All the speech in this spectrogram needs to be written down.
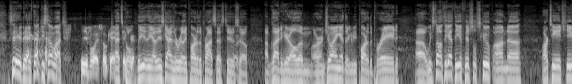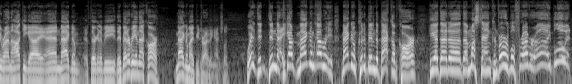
See you, Dave. Thank you so much. See you, boys. Okay, That's cool. The- You know, these guys are really part of the process too. So I'm glad to hear all of them are enjoying it. They're going to be part of the parade. Uh, we still have to get the official scoop on uh, RTHG, Ryan the Hockey Guy, and Magnum. If they're going to be, they better be in that car. Magnum might be driving actually. Where did didn't Ma- he got Magnum got re- Magnum could have been the backup car. He had that uh, that Mustang convertible forever. Oh, he blew it.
